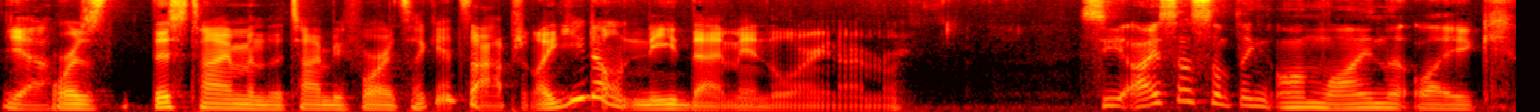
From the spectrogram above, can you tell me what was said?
Yeah. Whereas this time and the time before, it's like it's optional. Like you don't need that Mandalorian armor. See, I saw something online that like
